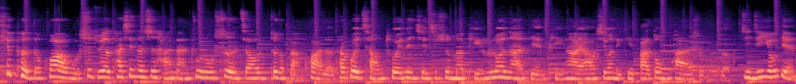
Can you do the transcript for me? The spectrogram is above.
Keep 的话，我是觉得他现在是还蛮注重社交这个板块的，他会强推那些就是什么评论啊、点评啊，然后希望你可以发动态什么的，已经有点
